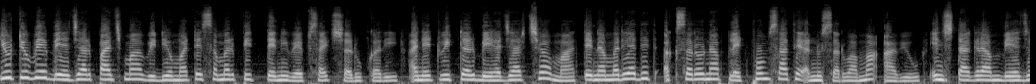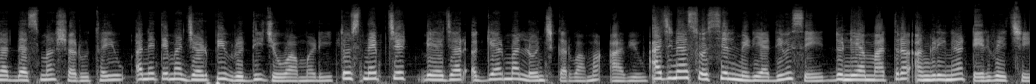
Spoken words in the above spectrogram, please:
યુટ્યુબે બે હજાર પાંચમાં વીડિયો માટે સમર્પિત તેની વેબસાઇટ શરૂ કરી અને ટ્વિટર બે હજાર છમાં તેના મર્યાદિત અક્ષરોના પ્લેટફોર્મ સાથે અનુસરવામાં આવ્યું. ઇન્સ્ટાગ્રામ બે હજાર દસમાં શરૂ થયું અને તેમાં ઝડપી વૃદ્ધિ જોવા મળી. તો સ્નેપચેટ બે હજાર અગિયારમાં લોન્ચ કરવામાં આવ્યું. આજના સોશિયલ મીડિયા દિવસે દુનિયા માત્ર આંગળીના ટેરવે છે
